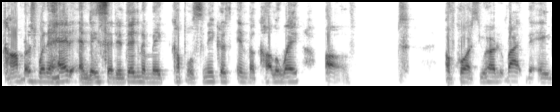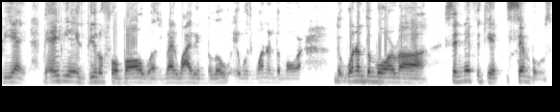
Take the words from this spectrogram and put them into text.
Converse went ahead and they said that they're going to make a couple sneakers in the colorway of, of course, you heard it right, the ABA. The ABA's beautiful ball was red, white, and blue. It was one of the more, the, one of the more uh, significant symbols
